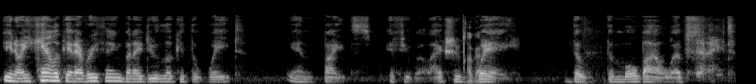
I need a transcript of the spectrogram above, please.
you know, you can't look at everything, but I do look at the weight in bytes, if you will. I actually okay. weigh the the mobile website,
